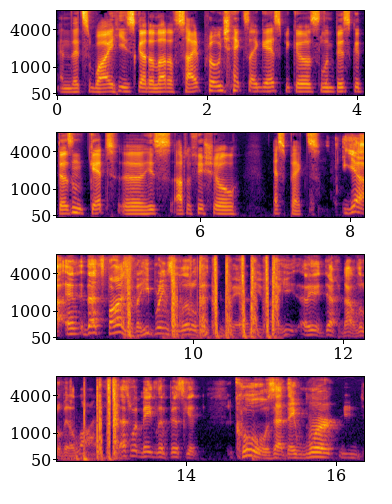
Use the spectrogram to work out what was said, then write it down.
And that's why he's got a lot of side projects, I guess, because Limp Bizkit doesn't get uh, his artificial aspects. Yeah, and that's fine, but he brings a little bit to the band. You know, he, I mean, definitely not a little bit, a lot. That's what made Limp Bizkit cool is that they weren't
